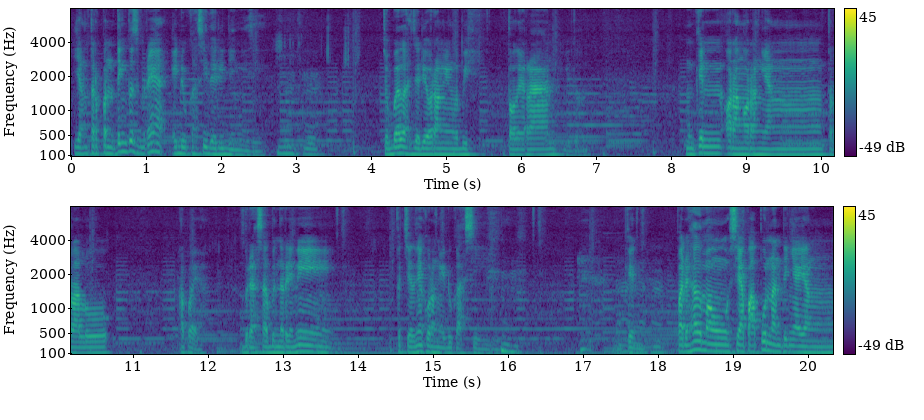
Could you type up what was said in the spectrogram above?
yang terpenting tuh sebenarnya edukasi dari dini sih. Hmm, iya. cobalah jadi orang yang lebih toleran gitu mungkin orang-orang yang terlalu apa ya berasa bener ini kecilnya kurang edukasi mungkin padahal mau siapa pun nantinya yang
